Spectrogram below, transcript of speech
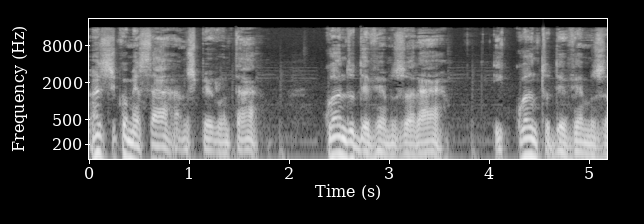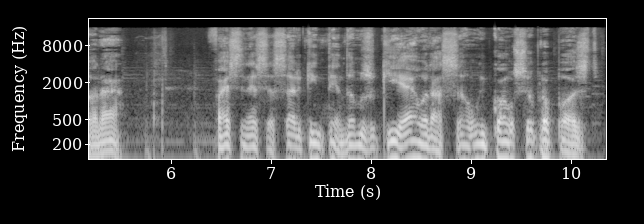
Antes de começar a nos perguntar quando devemos orar e quanto devemos orar, faz-se necessário que entendamos o que é oração e qual o seu propósito.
